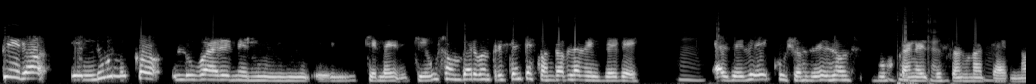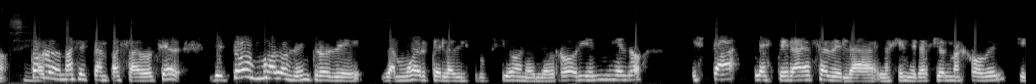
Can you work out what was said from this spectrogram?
pero el único lugar en el, que, que usa un verbo en presente es cuando habla del bebé. Mm. El bebé cuyos dedos buscan, el pezón mm, materno. Todo lo demás está pasado. O sea, de todos modos, dentro de la muerte, la destrucción, el horror y el miedo, está la esperanza de la, generación más joven que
